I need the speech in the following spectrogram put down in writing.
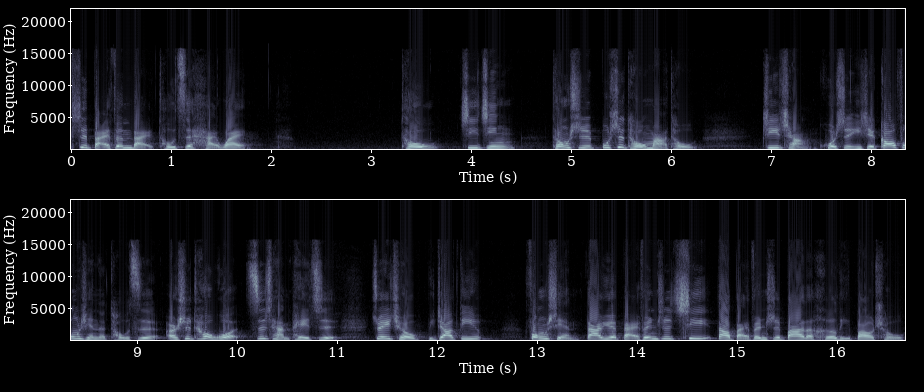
是百分百投资海外。投基金，同时不是投码头、机场或是一些高风险的投资，而是透过资产配置，追求比较低风险，大约百分之七到百分之八的合理报酬。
